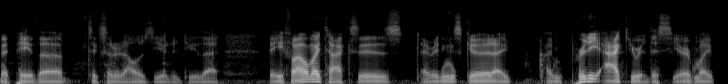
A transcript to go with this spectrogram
and I pay the six hundred dollars a year to do that. They file my taxes. Everything's good. I I'm pretty accurate this year. My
